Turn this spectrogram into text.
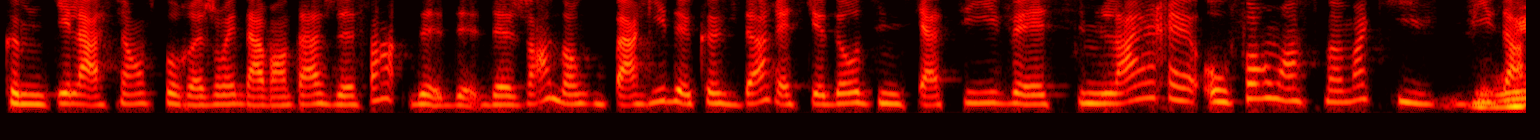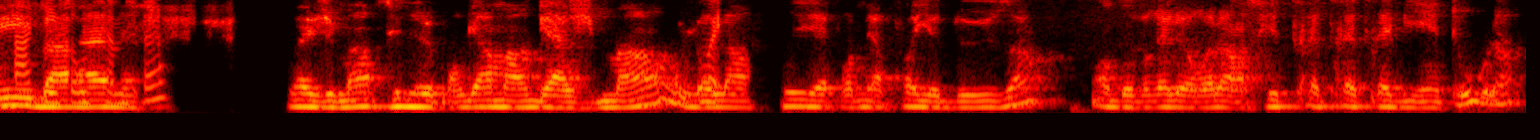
communiquer la science pour rejoindre davantage de, de, gens. Donc, vous parliez de COVIDAR. Est-ce qu'il y a d'autres initiatives euh, similaires au fond en ce moment qui visent à faire quelque chose comme ben, ça? Oui, j'ai mentionné le programme Engagement. On l'a lancé la première fois il y a deux ans. On devrait le relancer très, très, très bientôt. Là.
